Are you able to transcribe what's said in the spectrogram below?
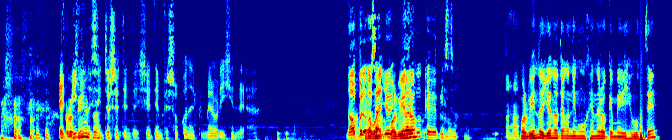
En Pero sí, o sea. 1977 empezó con el primer origen de... ah. No, Ah, pero, pero o sea, bueno, yo, yo volviendo. algo que había visto... Ajá. Volviendo, yo no tengo ningún género que me disguste.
